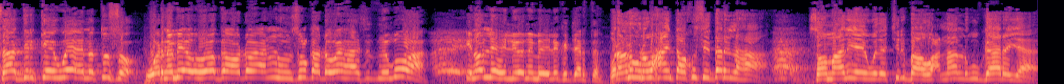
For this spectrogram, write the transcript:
Saadirkay weena tuso. Warnamiya hooga oo dhow anan hunsulka dhowe haasidnimuwa inoo la heliyona meelika jarta. War aniguna waxaa intaa ku sii dari lahaa. Soomaaliyay wada jir baa wacnaan lagu gaarayaa.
